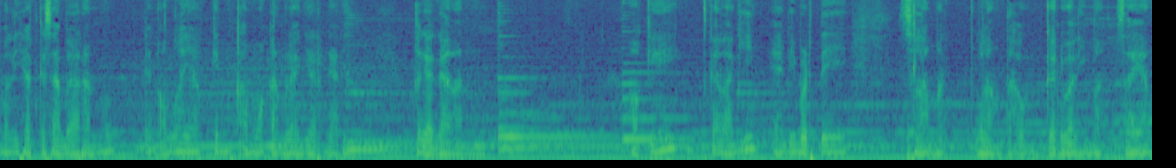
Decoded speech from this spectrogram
melihat kesabaranmu dan Allah yakin kamu akan belajar dari kegagalanmu. Oke, sekali lagi happy birthday. Selamat ulang tahun ke-25 sayang.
